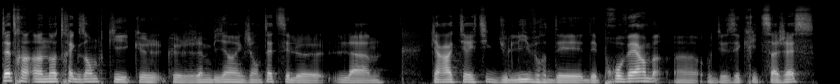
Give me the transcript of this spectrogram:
Peut-être un, autre exemple qui, que, que j'aime bien et que j'ai en tête, c'est la caractéristique du livre des, des proverbes euh, ou des écrits de sagesse,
